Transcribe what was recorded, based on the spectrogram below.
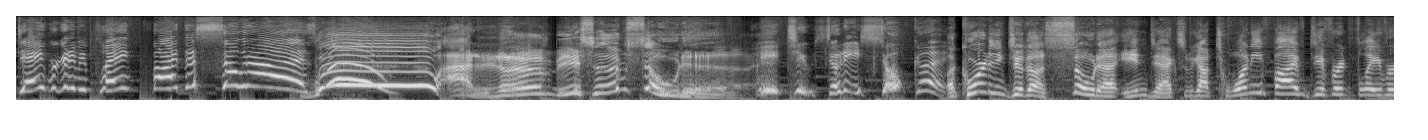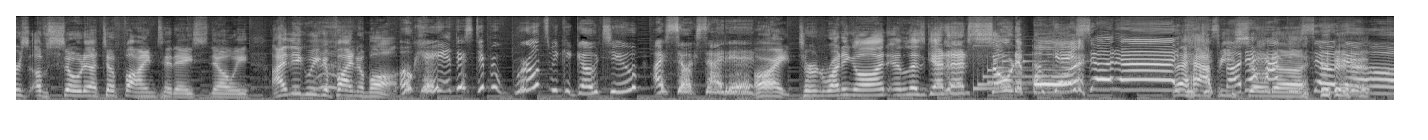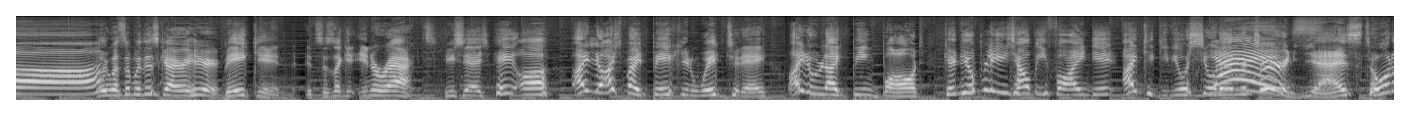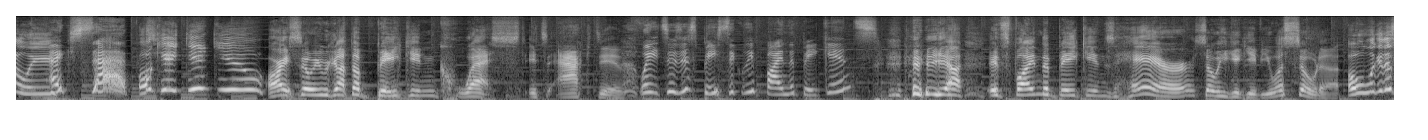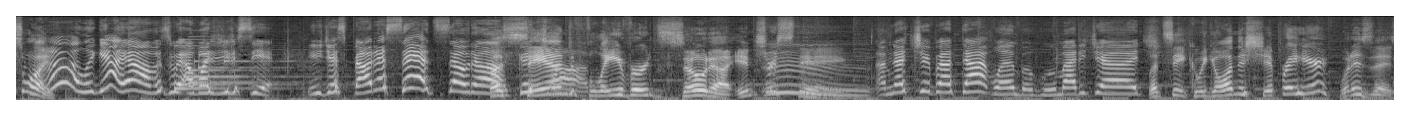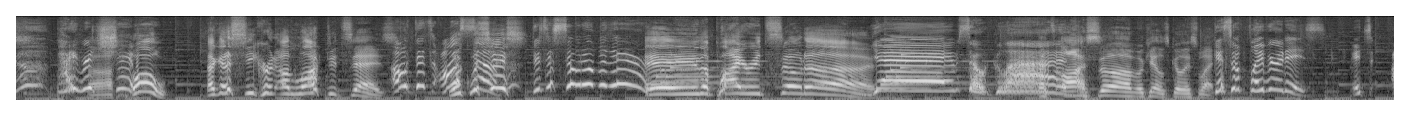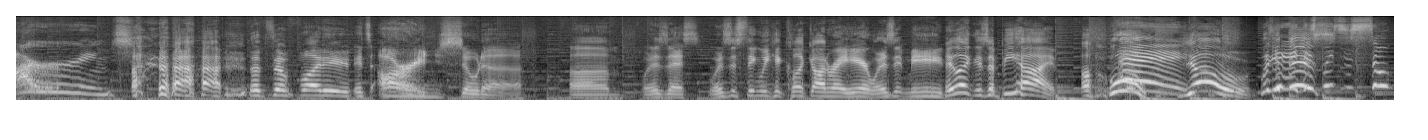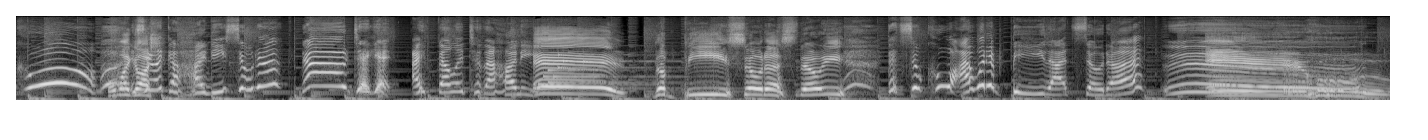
today we're gonna be playing Find the Sodas! Woo! I love me some soda. Me too. Soda is so good. According to the Soda Index, we got 25 different flavors of soda to find today, Snowi. I think we can find them all. okay, and there's different worlds we could go to. I'm so excited. All right, turn running on and let's get that soda, boy. Okay, soda. The You happy soda. Happy soda. Look, what's up with this guy right here? Bacon. It says I can interact. He says, Hey, uh, I lost my bacon wig today. I don't like being bald. Can you please help me find it? I can give you a soda Yes. in return. Yes, totally. Accept. Okay, thank you. All right, so we got the bacon quest. It's active. Wait, so is this basically find the bacons? yeah, it's find the bacon's hair so he could give you a soda. Oh, look at this one. Oh, like yeah, yeah. I, was, I wanted you to see it. You just found a sand soda. a Good sand job. flavored soda. Interesting. Mm, I'm not sure about that one, but who am I to judge? Let's see. Can we go on this ship right here? What is this? Pirate Uh, ship. Oh, I got a secret unlocked. It says. Oh, that's awesome. Look, what's this? There's a soda over there. Hey, the pirate soda. Yay! I'm so glad. That's awesome. Okay, let's go this way. Guess what flavor it is? It's orange. That's so funny. It's orange soda. Um, what is this? What is this thing we can click on right here? What does it mean? Hey, look, there's a beehive. Oh, whoa! Hey! Yo! Look at this this! place is so cool. Oh my Is gosh. it like a honey soda? No, dig it. I fell into the honey. Hey! The bee soda, Snowi. That's so cool. I want to be that soda. Ooh.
